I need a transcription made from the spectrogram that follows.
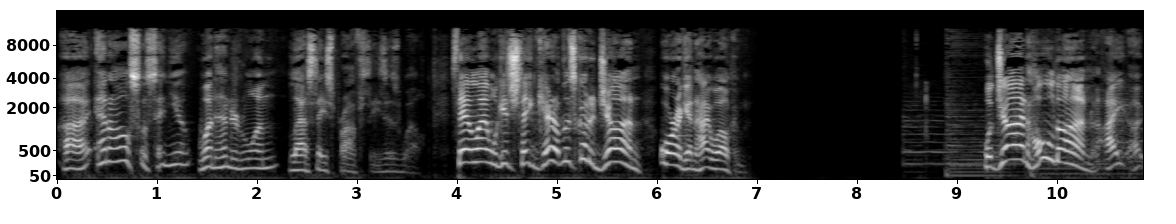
Uh, and I'll also send you 101 Last Days Prophecies as well. Stay in line. We'll get you taken care of. Let's go to John, Oregon. Hi, welcome. Well, John, hold on. I, I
